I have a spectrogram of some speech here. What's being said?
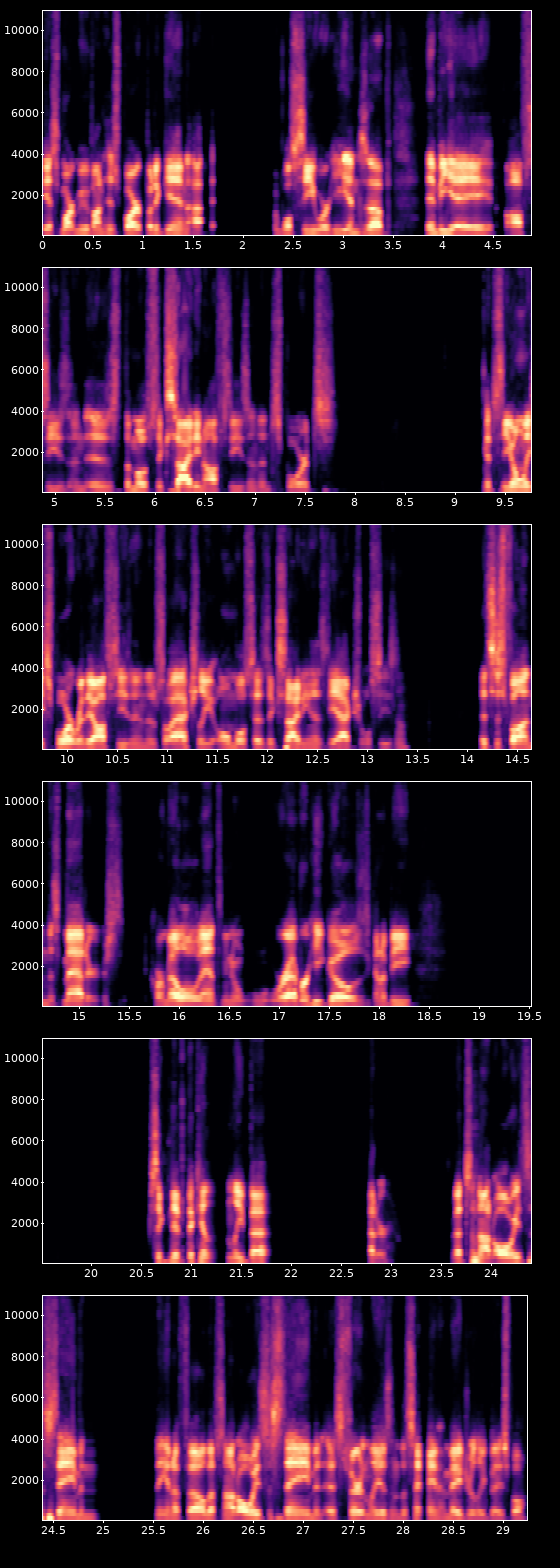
be a smart move on his part. But again, I, we'll see where he ends up. NBA offseason is the most exciting offseason in sports. It's the only sport where the offseason is actually almost as exciting as the actual season. It's just fun. This matters. Carmelo Anthony, wherever he goes, is going to be significantly better. That's not always the same in the NFL. That's not always the same. It certainly isn't the same in Major League Baseball.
